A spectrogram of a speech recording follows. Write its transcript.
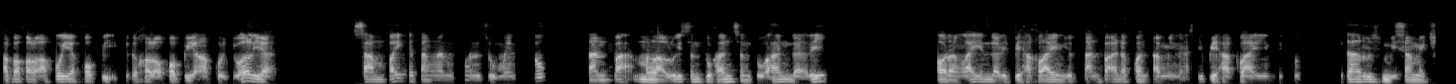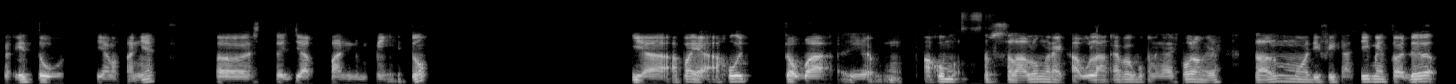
apa kalau aku ya kopi gitu. Kalau kopi yang aku jual ya sampai ke tangan konsumen itu tanpa melalui sentuhan-sentuhan dari orang lain dari pihak lain gitu. Tanpa ada kontaminasi pihak lain gitu kita harus bisa make sure itu. Ya makanya uh, sejak pandemi itu ya apa ya aku coba ya aku selalu ngereka ulang apa bukan ngereka ulang ya selalu memodifikasi metode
